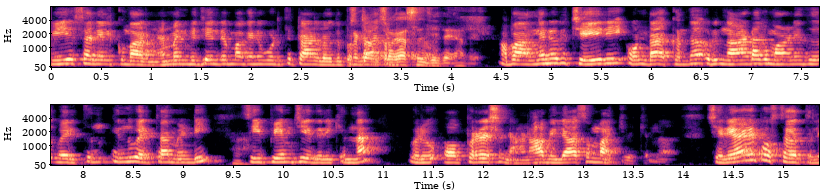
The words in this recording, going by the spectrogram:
വി എസ് അനിൽകുമാറിന് എം എൻ വിജയന്റെ മകന് കൊടുത്തിട്ടാണല്ലോ ഇത് പ്രകാശം ചെയ്തത് ചെയ്തേ അപ്പൊ അങ്ങനെ ഒരു ചേരി ഉണ്ടാക്കുന്ന ഒരു നാടകമാണിത് വരുത്തുന്ന എന്ന് വരുത്താൻ വേണ്ടി. സി പി എം ചെയ്തിരിക്കുന്ന ഒരു ഓപ്പറേഷനാണ് ആ വിലാസം മാറ്റിവെക്കുന്നത് ശരിയായ പുസ്തകത്തിൽ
